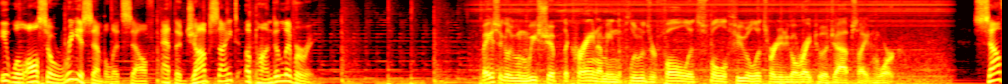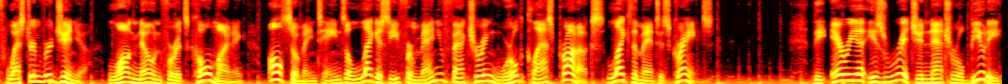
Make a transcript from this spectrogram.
it will also reassemble itself at the job site upon delivery. Basically, when we ship the crane, I mean, the fluids are full, it's full of fuel, it's ready to go right to a job site and work. Southwestern Virginia, long known for its coal mining, also maintains a legacy for manufacturing world-class products like the Mantis cranes. The area is rich in natural beauty,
